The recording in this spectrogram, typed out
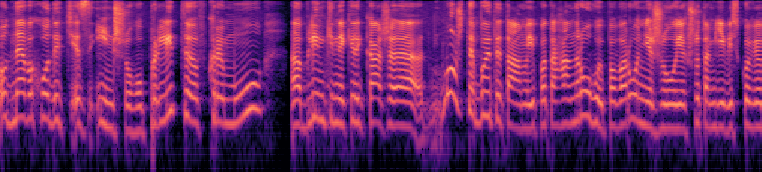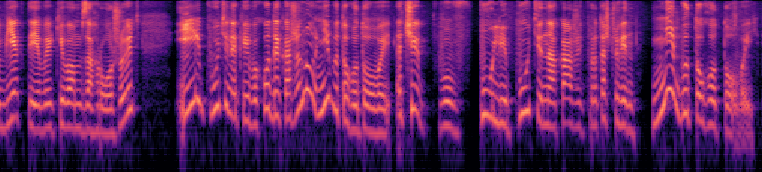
одне виходить з іншого? Приліт в Криму. е, Блінкін, який каже, можете бити там і по Таганрогу, і по Вороніжу, якщо там є військові об'єкти, які вам загрожують. І Путін, який виходить, каже: ну нібито готовий. А чи в в пулі Путіна кажуть про те, що він нібито готовий?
